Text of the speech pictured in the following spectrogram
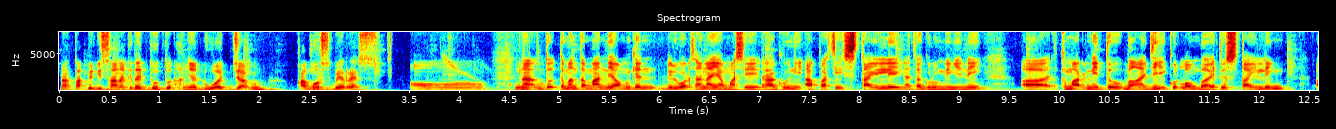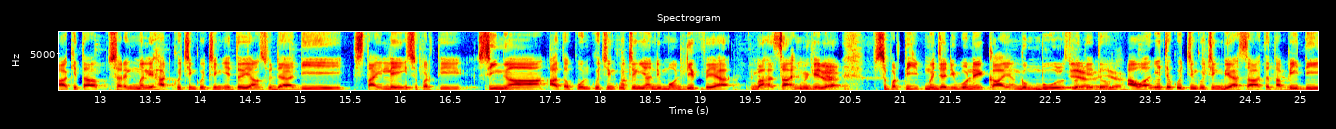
Nah, tapi di sana kita dituntut hanya dua jam kamu harus beres. Oh, nah untuk teman-teman yang mungkin di luar sana yang masih ragu nih apa sih styling atau grooming ini? Uh, kemarin itu Bang Aji ikut lomba itu styling. Uh, kita sering melihat kucing-kucing itu yang sudah di styling seperti singa ataupun kucing-kucing yang dimodif ya bahasanya mungkin Iya. ya seperti menjadi boneka yang gembul seperti Iya, itu. iya. Awalnya itu kucing-kucing biasa tetapi di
